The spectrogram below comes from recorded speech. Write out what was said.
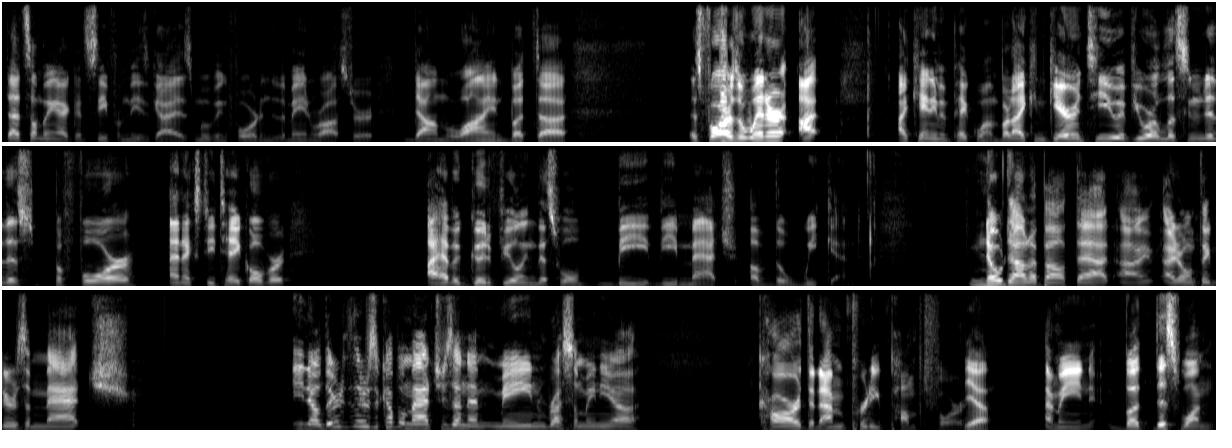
That's something I could see from these guys moving forward into the main roster down the line. But uh, as far as a winner, I I can't even pick one, but I can guarantee you, if you are listening to this before NXT Takeover, I have a good feeling this will be the match of the weekend. No doubt about that. I, I don't think there's a match. You know, there's there's a couple matches on that main WrestleMania card that I'm pretty pumped for. Yeah, I mean, but this one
